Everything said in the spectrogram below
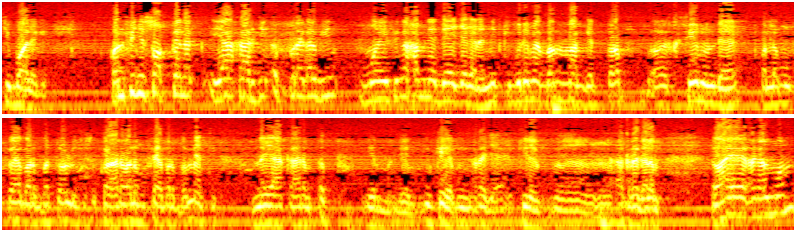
ci boole gi kon fi ñu soppe nag yaakaar ji ëpp ragal gi mooy fi nga xam ne dee jege na nit ki bu demee ba màgget trop séenul dee wala mu feebar ba toll ci sukuraat wala mu feebar ba metti na yaakaaram ëpp yërmande kii raja kii ak ragalam waaye ragal moom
